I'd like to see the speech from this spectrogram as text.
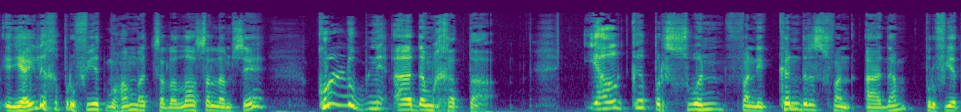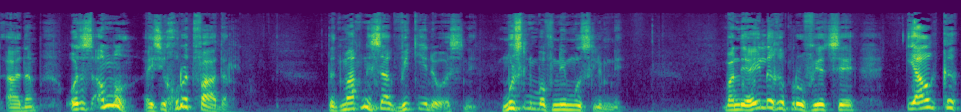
Die heilige profeet Mohammed sallallahu alaihi wasallam sê, "Kullu ibn Adam khata." elke persoon van die kinders van Adam, profeet Adam, ons is almal, hy is die grootvader. Dit maak nie saak wie jy nou is nie, moslim of nie moslim nie. Want die heilige profeet sê elke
